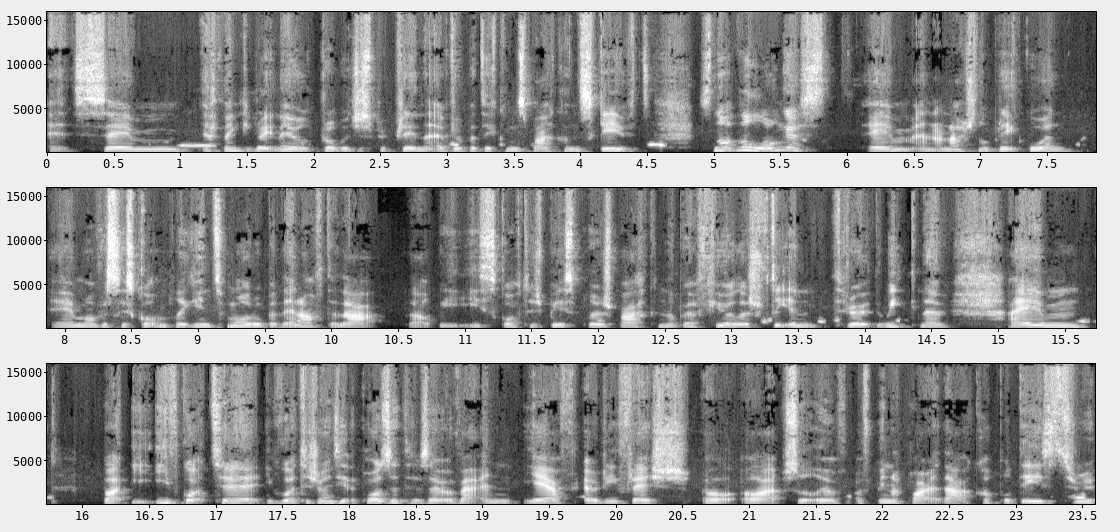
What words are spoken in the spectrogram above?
It's um, I think right now we'll probably just be praying that everybody comes back unscathed. It's not the longest um, international break going. Um, obviously Scotland play again tomorrow, but then after that that'll be East Scottish based players back, and there'll be a few others fleeting throughout the week now. Um, but you've got to you've got to try and take the positives out of it. And yeah, a refresh, I'll, I'll absolutely. I've, I've, been a part of that a couple of days to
